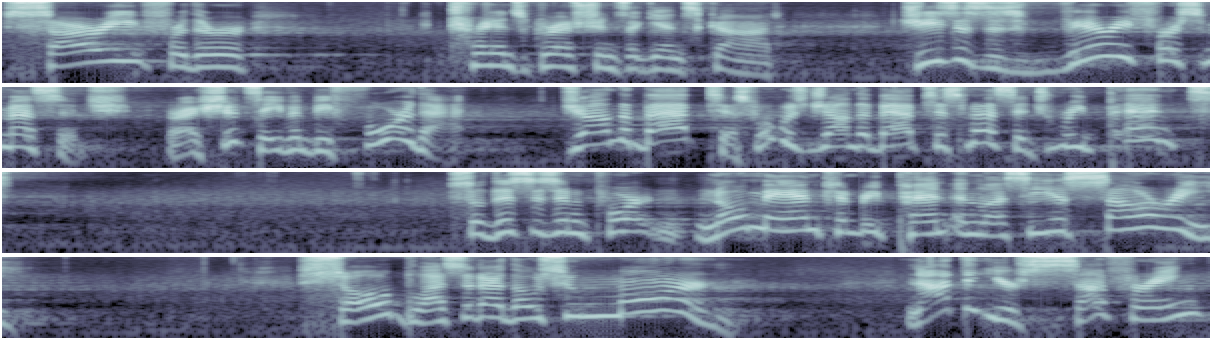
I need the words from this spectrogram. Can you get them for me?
sorry for their transgressions against God. Jesus' very first message, or I should say, even before that, John the Baptist. What was John the Baptist's message? Repent. So this is important. No man can repent unless he is sorry. So blessed are those who mourn. Not that you're suffering,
